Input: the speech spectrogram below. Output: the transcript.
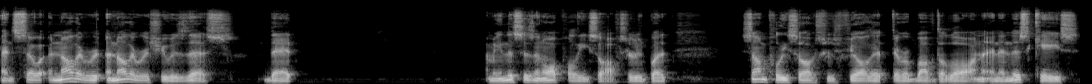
And so another another issue is this that I mean this isn't all police officers, but some police officers feel that they're above the law, and, and in this case,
